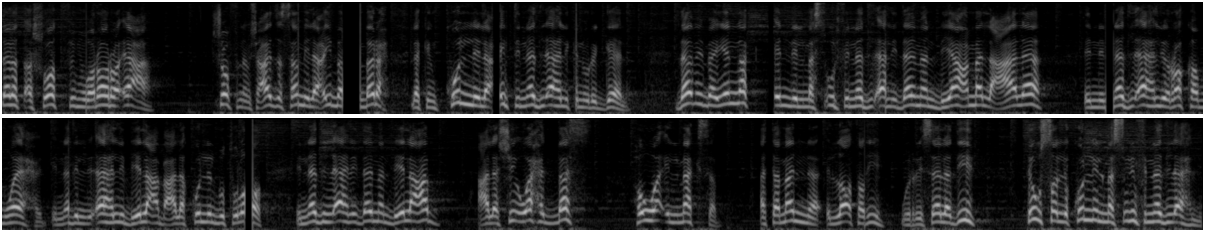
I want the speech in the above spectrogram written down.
ثلاث أشواط في مباراة رائعة. شفنا مش عايز أسمي لعيبة امبارح لكن كل لعيبة النادي الأهلي كانوا رجاله ده بيبين لك إن المسؤول في النادي الأهلي دايما بيعمل على إن النادي الأهلي رقم واحد. النادي الأهلي بيلعب على كل البطولات. النادي الأهلي دايما بيلعب على شيء واحد بس هو المكسب. أتمنى اللقطة دي والرسالة دي توصل لكل المسؤولين في النادي الأهلي.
